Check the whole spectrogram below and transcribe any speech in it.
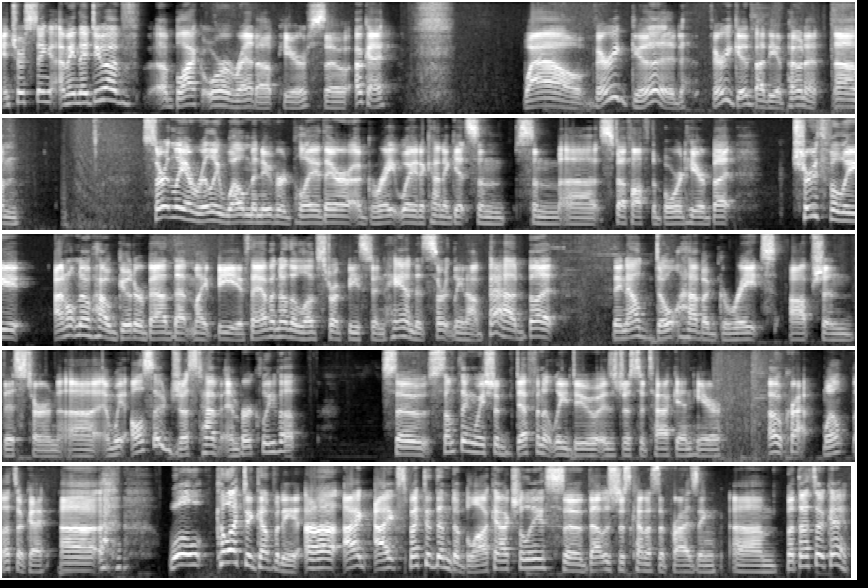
Interesting. I mean they do have a black or a red up here so okay. Wow. Very good. Very good by the opponent. Um certainly a really well maneuvered play there a great way to kind of get some some uh, stuff off the board here but truthfully I don't know how good or bad that might be. If they have another Lovestruck Beast in hand, it's certainly not bad, but they now don't have a great option this turn. Uh, and we also just have Embercleave up. So something we should definitely do is just attack in here. Oh crap, well, that's okay. Uh, well, Collected Company, uh, I, I expected them to block actually, so that was just kind of surprising. Um, but that's okay.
